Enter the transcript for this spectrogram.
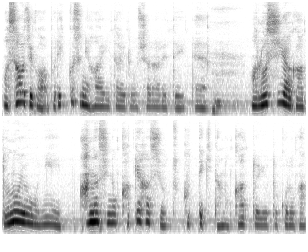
まあ、サウジがブリックスに入りたいとおっしゃられていてうん。まあ、ロシアがどのように話の架け橋を作ってきたのかというところが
